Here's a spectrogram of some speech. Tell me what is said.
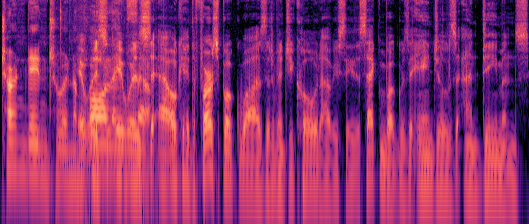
turned into an It was. It was uh, okay. The first book was the Da Vinci Code. Obviously, the second book was Angels and Demons,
